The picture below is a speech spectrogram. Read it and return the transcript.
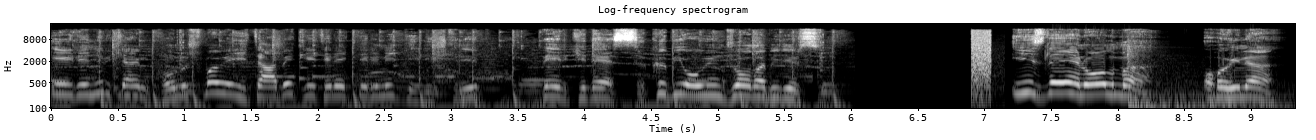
eğlenirken konuşma ve hitabet yeteneklerini geliştirip belki de sıkı bir oyuncu olabilirsin. İzleyen olma, oyna.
